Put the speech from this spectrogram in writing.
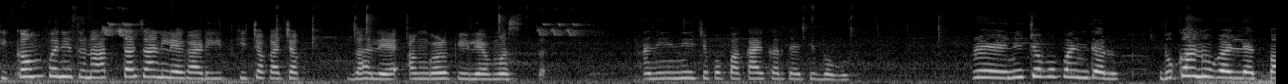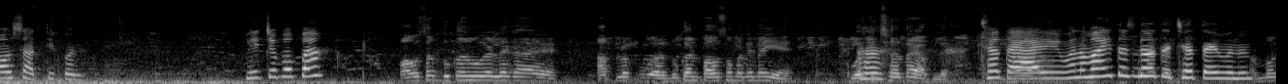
की कंपनीतून आत्ताच आणली आहे गाडी. इतकी चकाचक झाली आहे आंघोळ केली आहे मस्त. आणि नीचे पप्पा काय करताय ते बघू. रे नीच्या पप्पाने तर दुकान उघडलेत पावसात ती पण. नीचे पप्पा? पावसात दुकान उघडलंय काय? आपलं दुकान पावसामध्ये नाहीये. वरती छत आहे आपल्या छत आहे. मला माहीतच नव्हतं छत आहे म्हणून. मग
